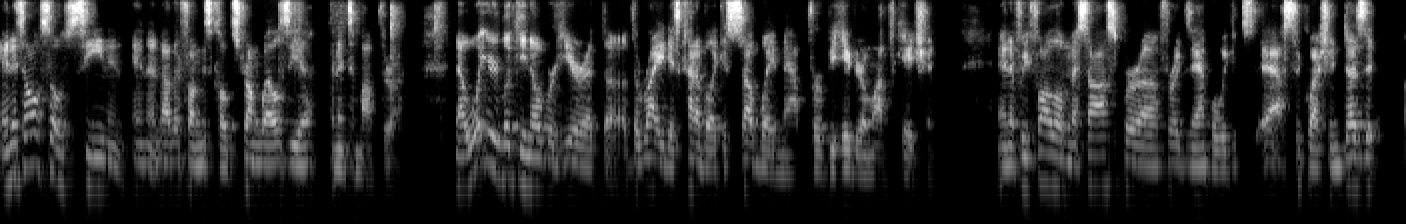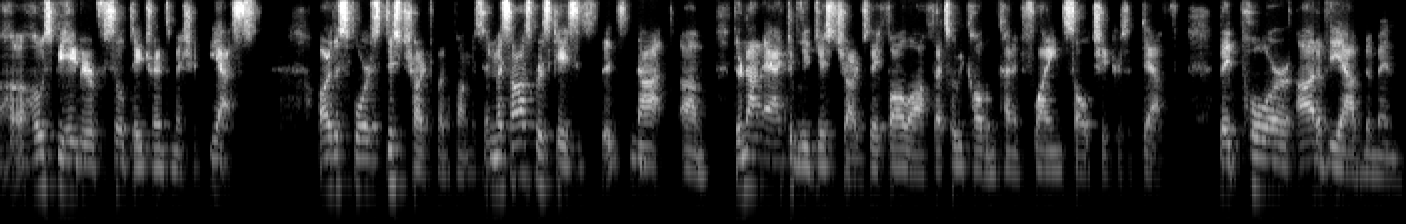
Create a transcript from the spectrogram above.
and it's also seen in, in another fungus called Strongwellsea and Entomophthora. Now, what you're looking over here at the, the right is kind of like a subway map for behavioral modification. And if we follow Massospora, for example, we could ask the question, does it host behavior facilitate transmission? Yes. Are the spores discharged by the fungus? In Massospora's case, it's, it's not, um, they're not actively discharged. They fall off. That's why we call them kind of flying salt shakers of death. They pour out of the abdomen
